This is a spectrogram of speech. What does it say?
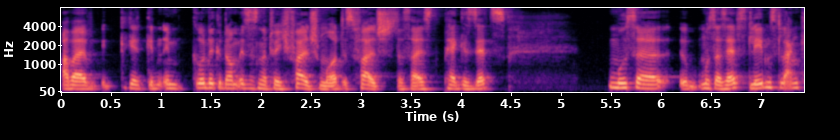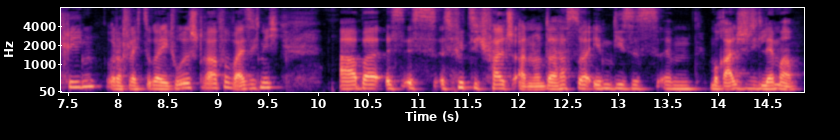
Aber im Grunde genommen ist es natürlich falsch. Mord ist falsch. Das heißt, per Gesetz muss er, muss er selbst lebenslang kriegen oder vielleicht sogar die Todesstrafe, weiß ich nicht. Aber es ist, es fühlt sich falsch an und da hast du eben dieses ähm, moralische Dilemma.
